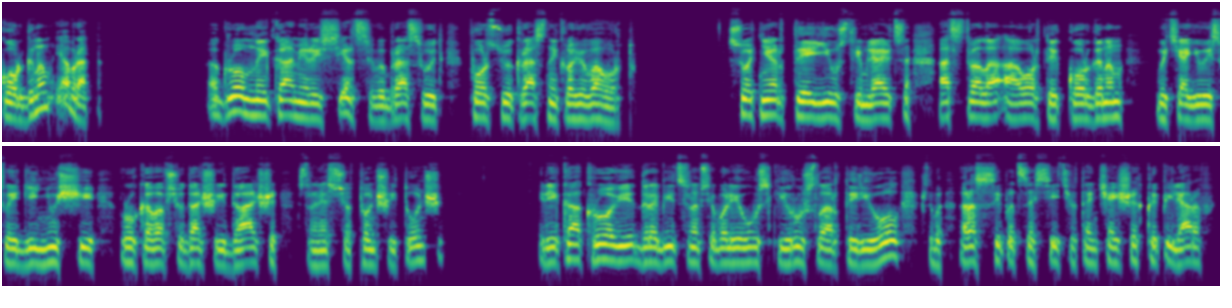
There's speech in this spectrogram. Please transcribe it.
к органам и обратно. Огромные камеры сердца выбрасывают порцию красной крови в аорту. Сотни артерий устремляются от ствола аорты к органам, вытягивая свои длиннющие рукава все дальше и дальше, становясь все тоньше и тоньше. Река крови дробится на все более узкие русла артериол, чтобы рассыпаться сетью тончайших капилляров,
